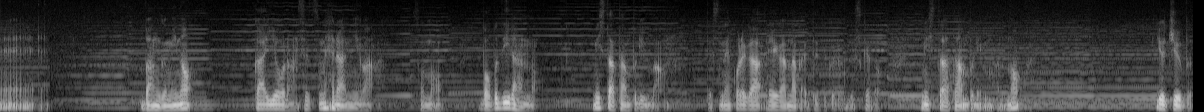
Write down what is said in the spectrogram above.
えー番組の概要欄説明欄にはそのボブ・ディランのミスター・タンプリンマンですね。これが映画の中で出てくるんですけどミスター・タンプリンマンの YouTube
